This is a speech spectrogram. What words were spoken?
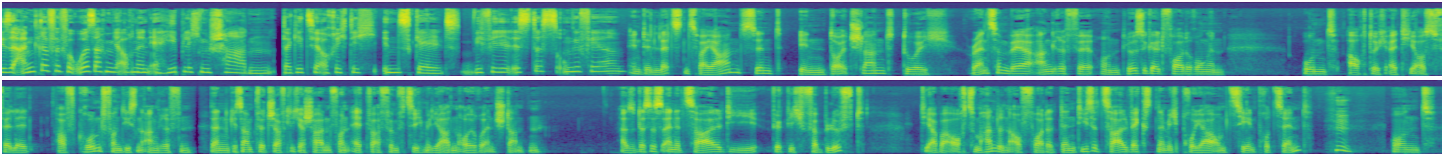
Diese Angriffe verursachen ja auch einen erheblichen Schaden. Da geht es ja auch richtig ins Geld. Wie viel ist das ungefähr? In den letzten zwei Jahren sind in Deutschland durch Ransomware-Angriffe und Lösegeldforderungen und auch durch IT-Ausfälle aufgrund von diesen Angriffen ein gesamtwirtschaftlicher Schaden von etwa 50 Milliarden Euro entstanden. Also das ist eine Zahl, die wirklich verblüfft, die aber auch zum Handeln auffordert, denn diese Zahl wächst nämlich pro Jahr um 10 Prozent. Hm. Und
